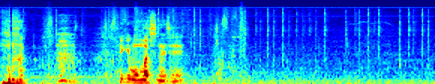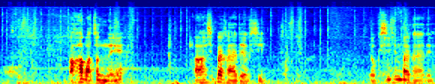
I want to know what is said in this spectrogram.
되게 못 맞추네 쟤. 아 맞췄네. 아 신발 가야 돼 역시. 역시 신발 가야 돼요.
